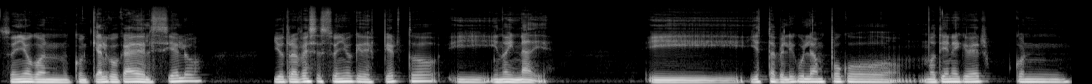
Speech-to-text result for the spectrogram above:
Sueño con, con que algo cae del cielo y otras veces sueño que despierto y, y no hay nadie. Y, y esta película un poco no tiene que ver con,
